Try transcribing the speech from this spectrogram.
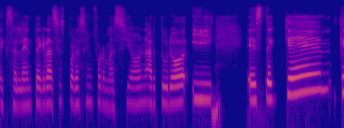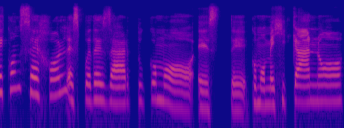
Excelente, gracias por esa información, Arturo. Y este, ¿qué, ¿qué, consejo les puedes dar tú como, este, como mexicano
